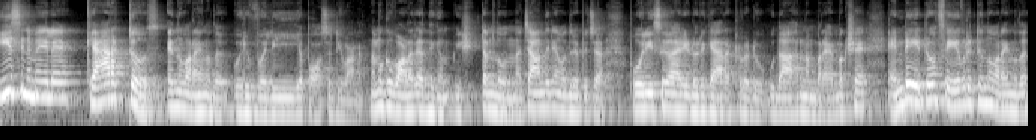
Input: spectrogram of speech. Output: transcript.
ഈ സിനിമയിലെ ക്യാരക്ടേഴ്സ് എന്ന് പറയുന്നത് ഒരു വലിയ പോസിറ്റീവാണ് നമുക്ക് വളരെയധികം ഇഷ്ടം തോന്നുന്ന ചാന്ദിനെ അവതരിപ്പിച്ച പോലീസുകാരിയുടെ ഒരു ക്യാരക്ടർ ഒരു ഉദാഹരണം പറയാം. പക്ഷേ എന്റെ ഏറ്റവും ഫേവറേറ്റ് എന്ന് പറയുന്നത്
